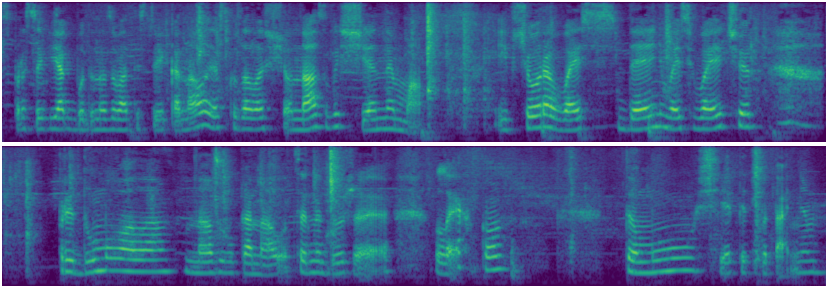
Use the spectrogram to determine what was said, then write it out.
спросив, як буде називатись твій канал. Я сказала, що назви ще нема. І вчора весь день, весь вечір придумувала назву каналу. Це не дуже легко, тому ще під питанням.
